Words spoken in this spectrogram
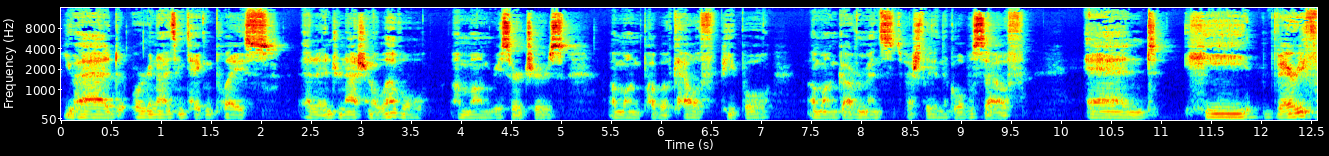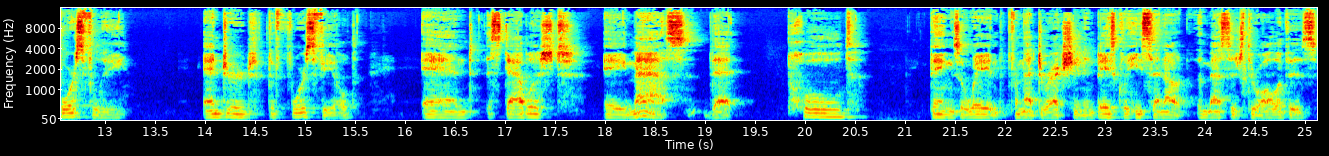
you had organizing taking place at an international level among researchers, among public health people, among governments, especially in the global south. And he very forcefully entered the force field and established a mass that pulled things away from that direction. And basically, he sent out a message through all of his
